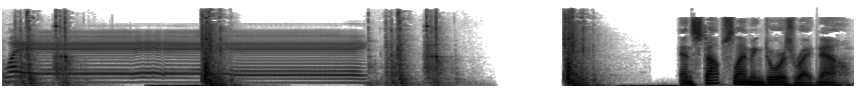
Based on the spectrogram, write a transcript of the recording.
Way. And stop slamming doors right now.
